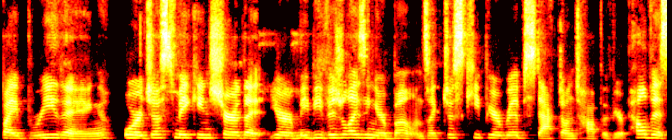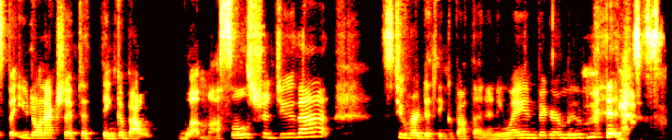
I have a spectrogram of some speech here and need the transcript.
by breathing or just making sure that you're maybe visualizing your bones like just keep your ribs stacked on top of your pelvis but you don't actually have to think about what muscles should do that it's too hard to think about that anyway in bigger movements yes.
